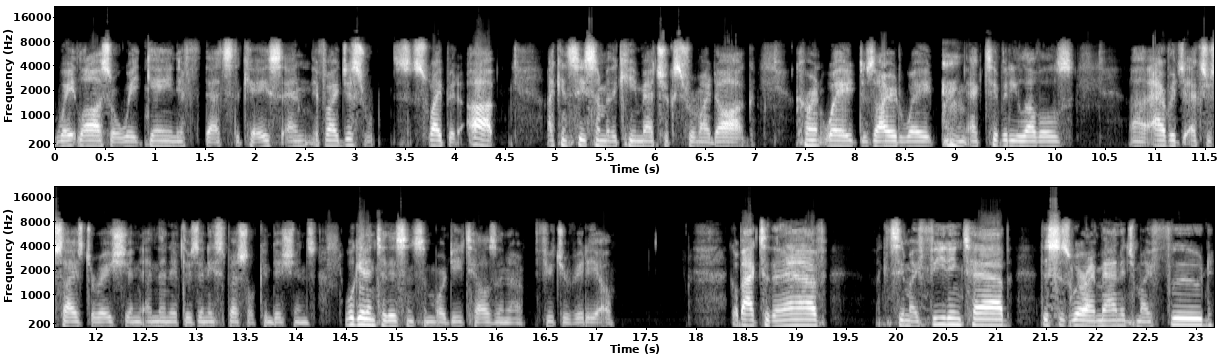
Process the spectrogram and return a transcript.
weight loss or weight gain if that's the case. And if I just swipe it up, I can see some of the key metrics for my dog. Current weight, desired weight, activity levels, uh, average exercise duration, and then if there's any special conditions. We'll get into this in some more details in a future video. Go back to the nav. I can see my feeding tab. This is where I manage my food.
